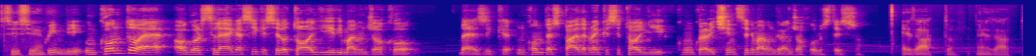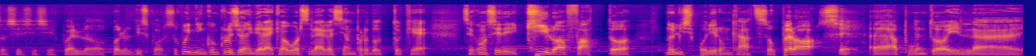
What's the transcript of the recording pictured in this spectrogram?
Sì, sì. Quindi un conto è Hogwarts Legacy che se lo togli rimane un gioco basic. Un conto è Spider-Man che se togli comunque la licenza rimane un gran gioco lo stesso. Esatto, esatto, sì sì sì, quello, quello è il discorso. Quindi in conclusione direi che Hogwarts Legacy è un prodotto che se consideri chi lo ha fatto non gli si può dire un cazzo, però sì. eh, appunto il, eh,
